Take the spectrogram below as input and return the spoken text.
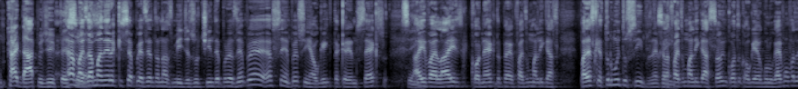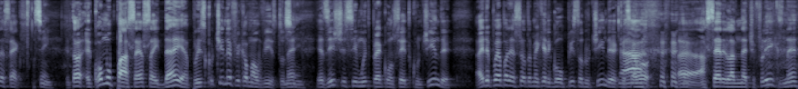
um cardápio de pessoas. É, mas a maneira que se apresenta nas mídias, o Tinder, por exemplo, é, é sempre assim: alguém que tá querendo sexo, Sim. aí vai lá e conecta, faz uma ligação. Parece que é tudo muito simples, né? Que ela faz uma ligação, encontra com alguém em algum lugar e vão fazer sexo. Sim. Então, é como passa essa ideia, por isso que o Tinder fica mal visto, né? Sim. Existe sim muito preconceito com o Tinder. Aí depois apareceu também aquele golpista do Tinder, que Ah. saiu a, a série lá no Netflix, né?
